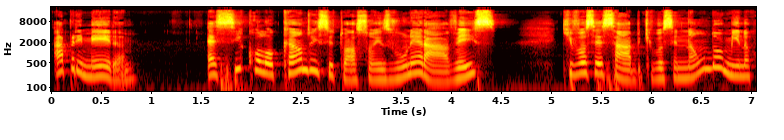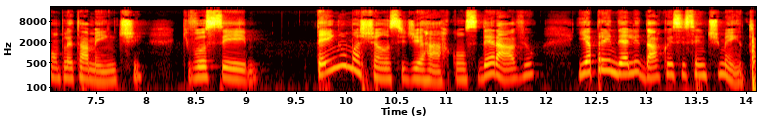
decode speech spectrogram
A primeira é se colocando em situações vulneráveis que você sabe que você não domina completamente, que você tem uma chance de errar considerável e aprender a lidar com esse sentimento.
